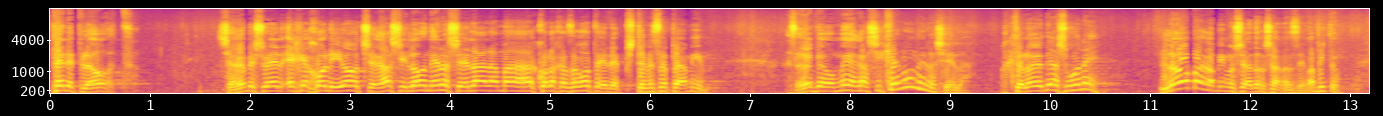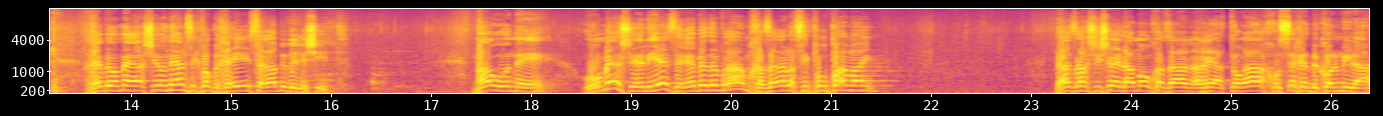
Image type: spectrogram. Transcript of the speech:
פלא פלאות. שהרבה שואל איך יכול להיות שרש"י לא עונה לשאלה למה כל החזרות האלה 12 פעמים. אז הרבה אומר, רש"י כן עונה לשאלה, רק אתה לא יודע שהוא עונה. לא בא רבי משה הדרשן הזה, מה פתאום? הרבה אומר, רש"י עונה על זה כבר בחיי שרה בבראשית. מה הוא עונה? הוא אומר שאליעזר עבד אברהם חזר על הסיפור פעמיים. ואז רש"י שואל למה הוא חזר? הרי התורה חוסכת בכל מילה.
